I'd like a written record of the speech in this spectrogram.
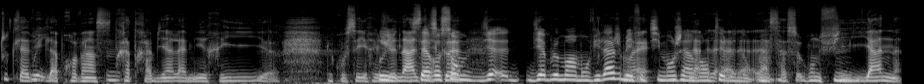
toute la vie de la province mmh. très très bien, la mairie, euh, le conseil régional. ça ressemble diablement à mon village, mais effectivement j'ai inventé le nom. sa seconde fille Yann,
